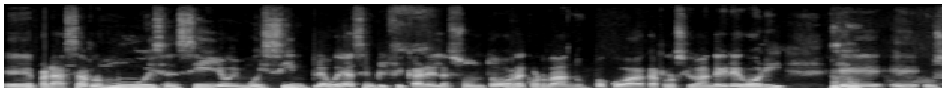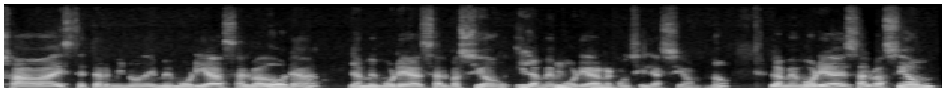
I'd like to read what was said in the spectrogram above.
eh, para hacerlo muy sencillo y muy simple, voy a simplificar el asunto recordando un poco a Carlos Iván de Gregori, que eh, usaba este término de memoria salvadora, la memoria de salvación y la memoria de reconciliación. ¿no? La memoria de salvación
